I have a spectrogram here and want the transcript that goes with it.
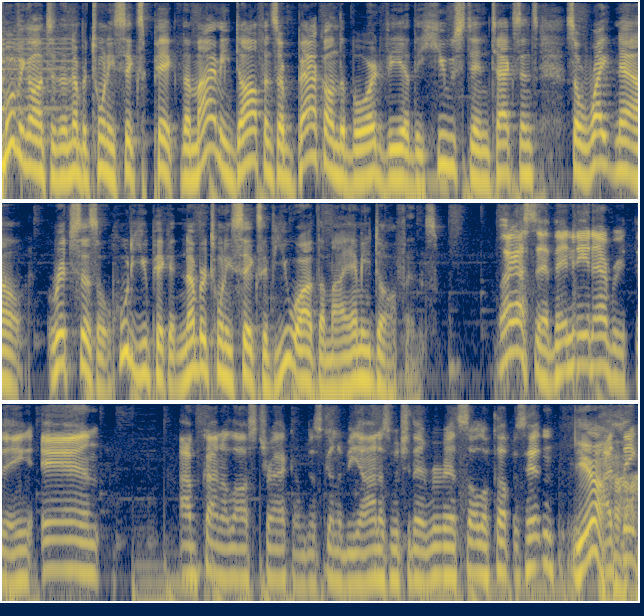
Moving on to the number 26 pick, the Miami Dolphins are back on the board via the Houston Texans. So right now, Rich Sizzle, who do you pick at number 26 if you are the Miami Dolphins? Like I said, they need everything, and I've kind of lost track. I'm just going to be honest with you. That red solo cup is hitting. Yeah. I think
